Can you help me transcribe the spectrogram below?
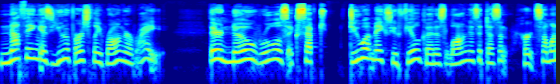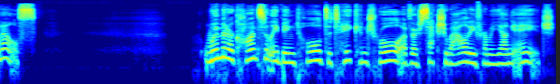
nothing is universally wrong or right. There are no rules except do what makes you feel good as long as it doesn't hurt someone else. Women are constantly being told to take control of their sexuality from a young age,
